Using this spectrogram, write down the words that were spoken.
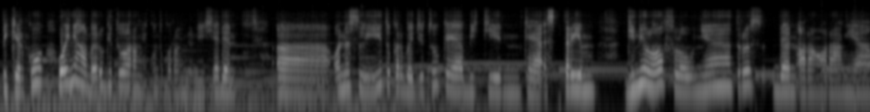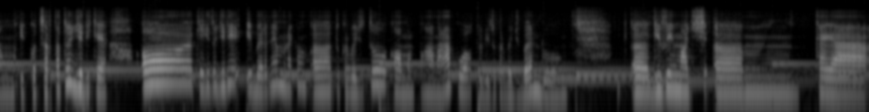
pikirku wah ini hal baru gitu orang untuk orang Indonesia. Dan uh, honestly tukar baju tuh kayak bikin kayak stream gini loh flownya. Terus dan orang-orang yang ikut serta tuh jadi kayak oh kayak gitu. Jadi ibaratnya mereka uh, tukar baju tuh kalau pengalaman aku waktu di tukar baju Bandung uh, giving much um, kayak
